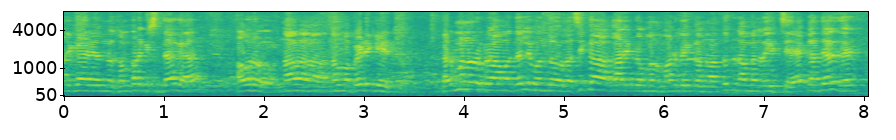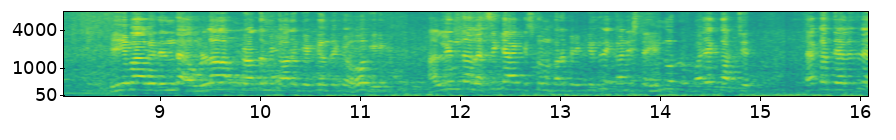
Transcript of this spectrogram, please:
ಅಧಿಕಾರಿಯನ್ನು ಸಂಪರ್ಕಿಸಿದಾಗ ಅವರು ನಾವು, ನಮ್ಮ ಬೇಡಿಕೆ ಇತ್ತು. ಧರ್ಮನೂರು ಗ್ರಾಮದಲ್ಲಿ ಒಂದು ಲಸಿಕಾ ಕಾರ್ಯಕ್ರಮವನ್ನು ಮಾಡಬೇಕು ಅನ್ನುವಂಥದ್ದು ನಮ್ಮೆಲ್ಲರ ಇಚ್ಛೆ. ಯಾಕಂತ ಹೇಳಿದ್ರೆ ಈ ಭಾಗದಿಂದ ಉಳ್ಳಾಲ ಪ್ರಾಥಮಿಕ ಆರೋಗ್ಯ ಕೇಂದ್ರಕ್ಕೆ ಹೋಗಿ ಅಲ್ಲಿಂದ ಲಸಿಕೆ ಹಾಕಿಸ್ಕೊಂಡು ಬರಬೇಕಿದ್ರೆ ಕನಿಷ್ಠ ಇನ್ನೂರು ರೂಪಾಯಿ ಖರ್ಚಿತ್ತು. ಯಾಕಂತ ಹೇಳಿದ್ರೆ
